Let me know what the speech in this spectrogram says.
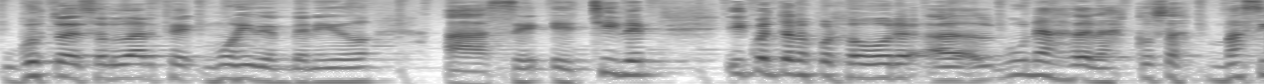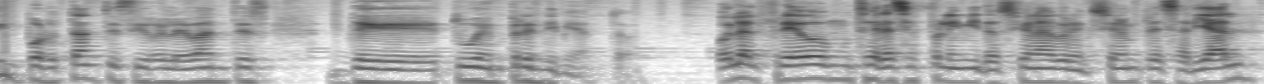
gusto de saludarte, muy bienvenido a CE Chile y cuéntanos por favor algunas de las cosas más importantes y relevantes de tu emprendimiento. Hola Alfredo, muchas gracias por la invitación a Conexión Empresarial.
